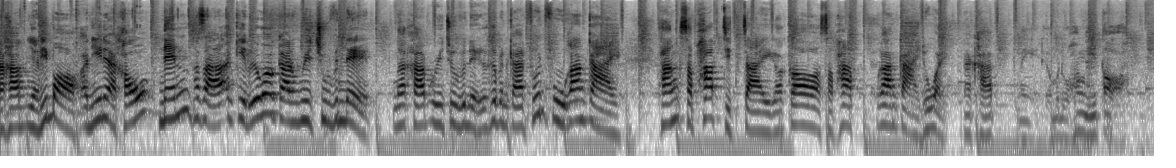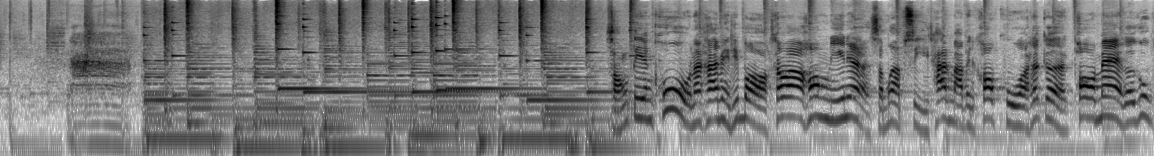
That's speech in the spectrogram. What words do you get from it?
นะครับอย่างที่บอกอันนี้เนี่ยเขาเน้นภาษาอังกฤษเรียกว่าการ rejuvenate นะครับ rejuvenate ก็คือเป็นการฟื้นฟูร่างกาย ทั้งสภาพจิตใจแล้วก็สภาพร่างกายด้วยนะครับนี่เดี๋ยวมาดูห้องนี้ต่อนะสองเตียงคู่นะครับอย่างที่บอกถ้าว่าห้องนี้เนี่ยสำหรับ 4 ท่านมาเป็นครอบครัว ถ้าเกิดพ่อแม่กับลูก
